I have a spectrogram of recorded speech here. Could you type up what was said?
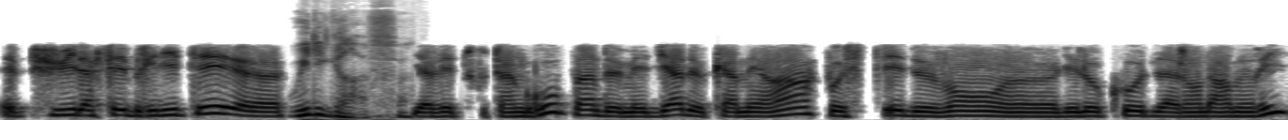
et puis la fébrilité. Euh, Willy Graff. Il y avait tout un groupe hein, de médias, de caméras postés devant euh, les locaux de la gendarmerie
